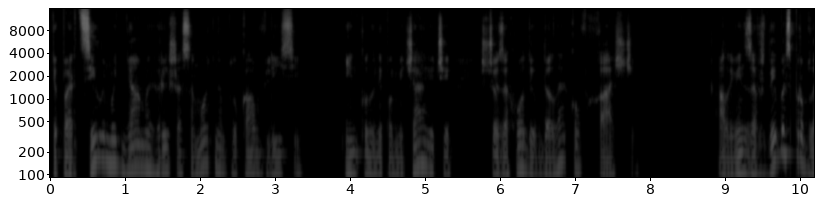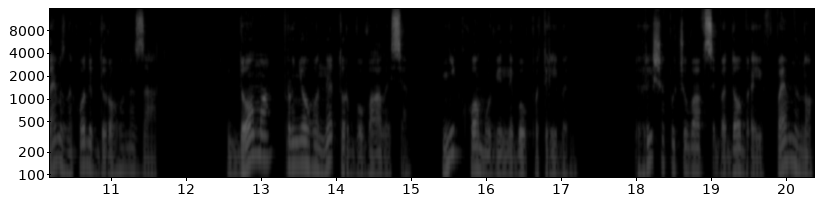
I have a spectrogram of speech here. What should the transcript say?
Тепер цілими днями Гриша самотньо блукав в лісі, інколи не помічаючи, що заходив далеко в хащі. Але він завжди без проблем знаходив дорогу назад. Дома про нього не турбувалися, нікому він не був потрібен. Гриша почував себе добре і впевнено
